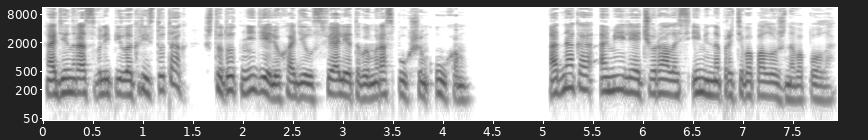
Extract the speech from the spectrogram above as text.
Один раз влепила Кристу так, что тот неделю ходил с фиолетовым распухшим ухом. Однако Амелия чуралась именно противоположного пола.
